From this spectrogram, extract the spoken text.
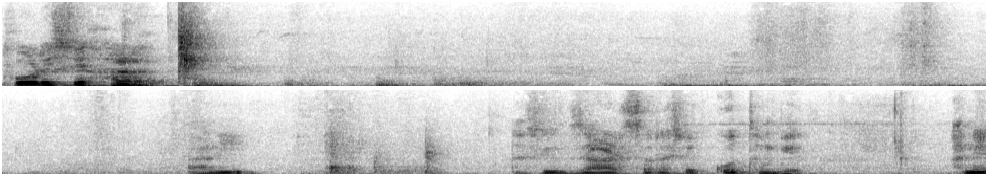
थोडीशी हळद. आणि अशी जाडसर अशी कोथिंबीर. आणि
